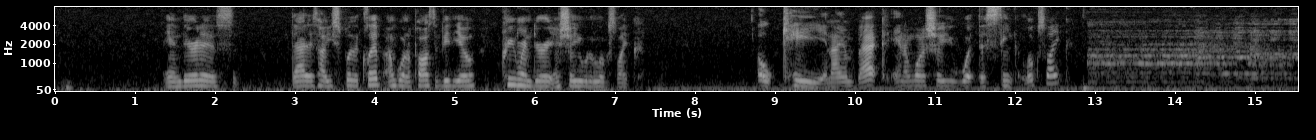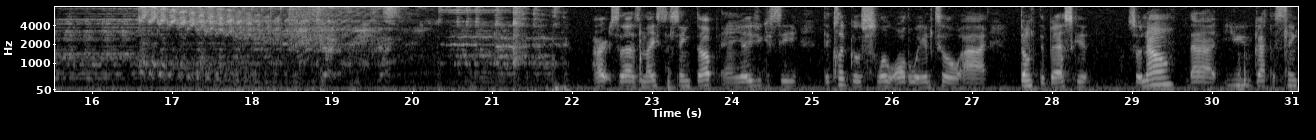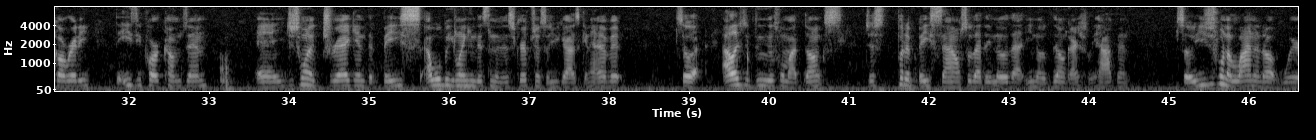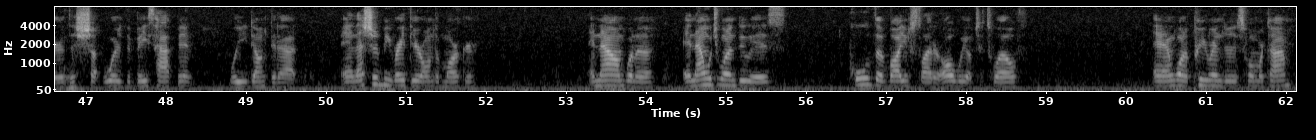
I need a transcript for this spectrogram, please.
and there it is that is how you split a clip I'm going to pause the video pre-render it and show you what it looks like Okay, and I am back, and I'm going to show you what the sync looks like. Alright, so that's nice and synced up, and as you can see, the clip goes slow all the way until I dunk the basket. So now that you got the sync already, the easy part comes in, and you just want to drag in the base. I will be linking this in the description so you guys can have it. So I like to do this with my dunks. Just put a bass sound so that they know that you know dunk actually happened. So you just want to line it up where the sh where the base happened, where you dunked it at, and that should be right there on the marker. And now I'm gonna, and now what you want to do is pull the volume slider all the way up to 12, and I'm going to pre-render this one more time.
